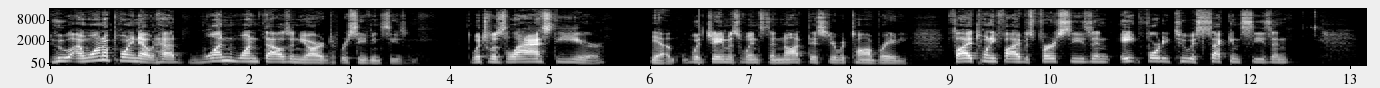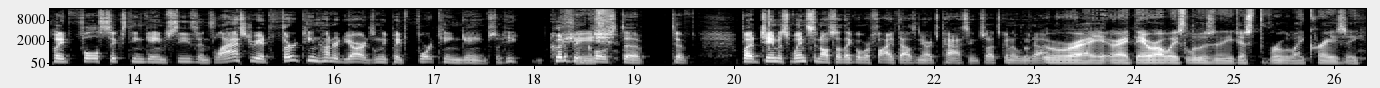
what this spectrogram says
who I want to point out had one 1,000 yard receiving season, which was last year yeah. with Jameis Winston, not this year with Tom Brady. 525 his first season, 842 his second season. Played full 16 game seasons. Last year he had 1300 yards, only played 14 games. So he could have been close to to but Jameis Winston also like over 5000 yards passing, so that's going to lead up. Right, right. They were always losing and he just threw like crazy.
